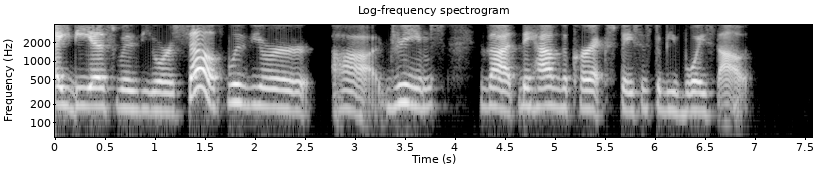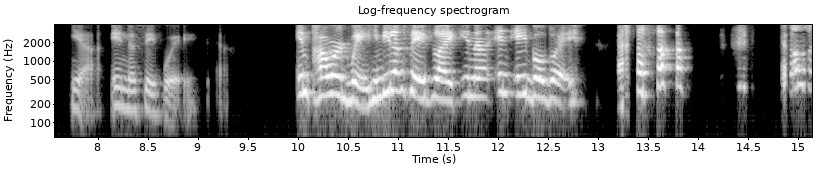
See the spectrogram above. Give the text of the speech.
ideas with yourself, with your uh dreams that they have the correct spaces to be voiced out. Yeah, in a safe way. Yeah. Empowered way. Hindi lang safe, like in a enabled way. And also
